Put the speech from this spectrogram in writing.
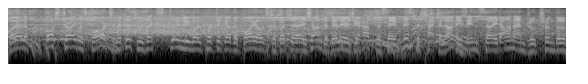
Well, if the first try was fortunate, this was extremely well put together by Ulster, but uh, Jean de Villiers, you have to say, missed the tackle on his inside on Andrew Trimble,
